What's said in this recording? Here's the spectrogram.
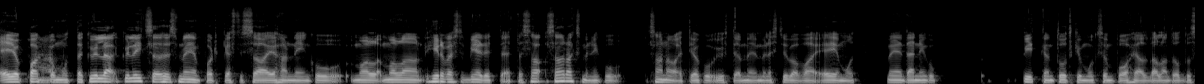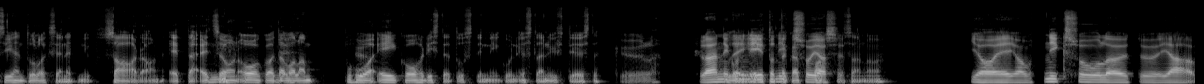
Ei ole pakko, ää... mutta kyllä, kyllä itse asiassa meidän podcastissa saa ihan niin kuin, me, olla, me ollaan hirveästi mietitty, että sa, saadaanko me niin kuin sanoa, että joku yhtiö on meidän mielestä hyvä vai ei, mutta meidän tämän niin kuin pitkän tutkimuksen pohjalta ollaan tultu siihen tulokseen, että niin kuin saadaan, että, että se on ok niin. tavallaan puhua Kyllä. ei kohdistetusti niin kuin jostain yhtiöistä. Kyllä. Kyllähän niin kuin ei, ei totta kai se... sanoa. Joo, ei ole, mutta Nixu löytyy ja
